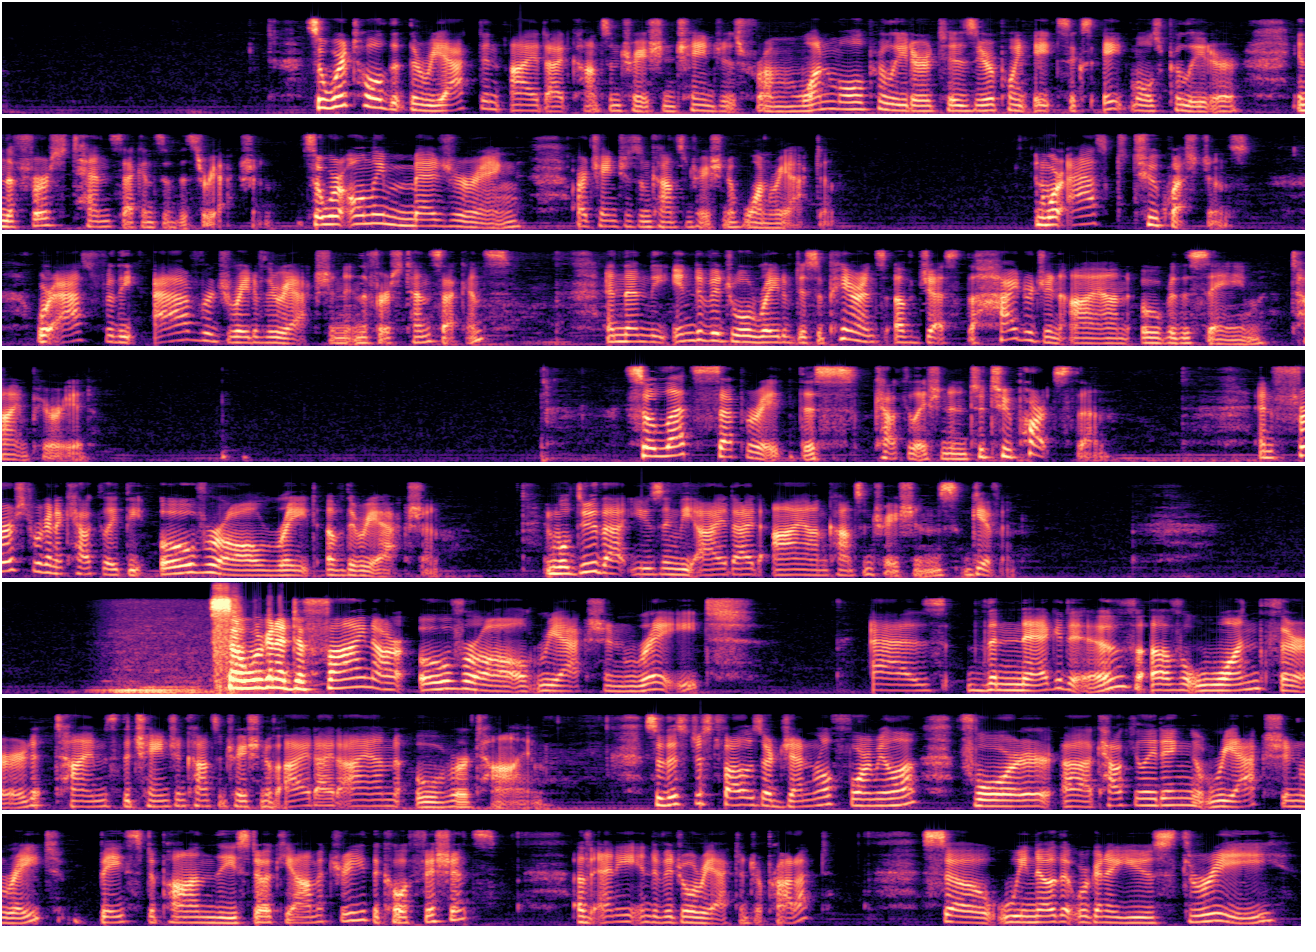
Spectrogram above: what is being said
So we're told that the reactant iodide concentration changes from 1 mole per liter to 0.868 moles per liter in the first 10 seconds of this reaction. So we're only measuring our changes in concentration of one reactant. And we're asked two questions. We're asked for the average rate of the reaction in the first 10 seconds, and then the individual rate of disappearance of just the hydrogen ion over the same time period. So let's separate this calculation into two parts then. And first we're going to calculate the overall rate of the reaction. And we'll do that using the iodide ion concentrations given. So we're going to define our overall reaction rate as the negative of one third times the change in concentration of iodide ion over time. So this just follows our general formula for uh, calculating reaction rate based upon the stoichiometry, the coefficients of any individual reactant or product. So we know that we're going to use 3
